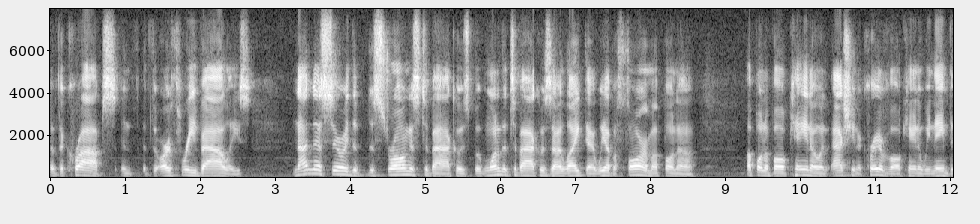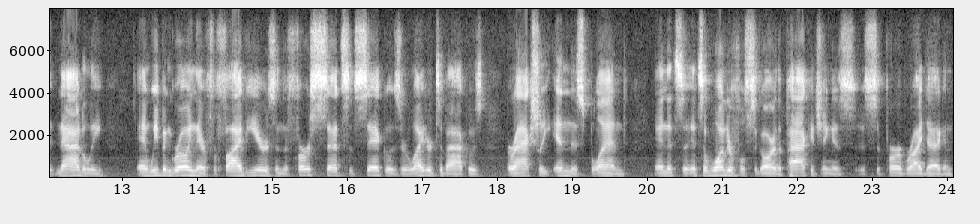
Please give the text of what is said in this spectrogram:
of the crops in our three valleys. Not necessarily the, the strongest tobaccos, but one of the tobaccos I like that we have a farm up on a up on a volcano and actually in a crater volcano. We named it Natalie, and we've been growing there for five years. And the first sets of secos or lighter tobaccos are actually in this blend, and it's a, it's a wonderful cigar. The packaging is, is superb. Rydag and,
